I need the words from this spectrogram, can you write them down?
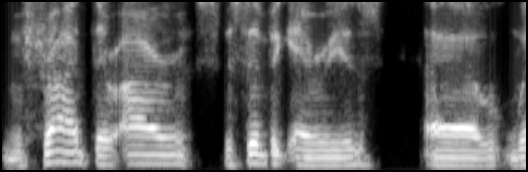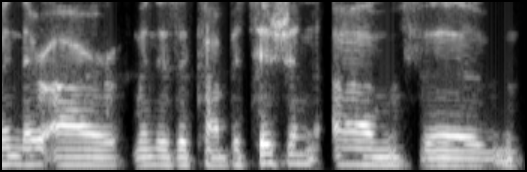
Machlal. There are specific areas uh, when there are when there's a competition of um,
